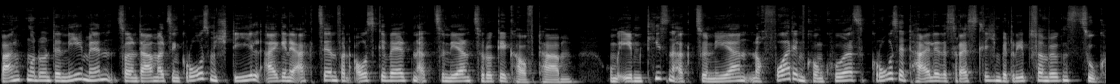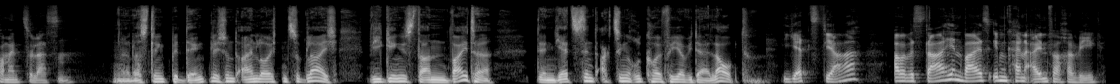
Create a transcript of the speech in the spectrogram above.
Banken und Unternehmen sollen damals in großem Stil eigene Aktien von ausgewählten Aktionären zurückgekauft haben, um eben diesen Aktionären noch vor dem Konkurs große Teile des restlichen Betriebsvermögens zukommen zu lassen. Ja, das klingt bedenklich und einleuchtend zugleich. Wie ging es dann weiter? Denn jetzt sind Aktienrückkäufe ja wieder erlaubt. Jetzt ja, aber bis dahin war es eben kein einfacher Weg.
